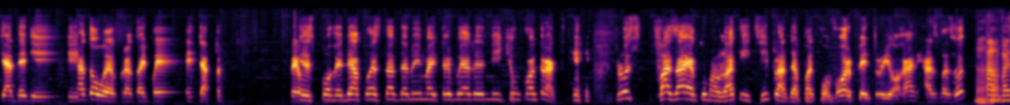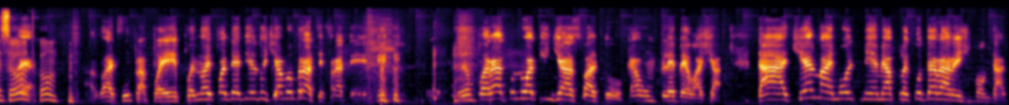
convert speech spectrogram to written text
te-a dedicat două vreo doi băieți îl spovedea pe ăsta de nu-i mai trebuia de niciun contract. Plus, faza aia cum au luat ei țipla de pe covor pentru Iohani, ați văzut? Am văzut, Aia. cum? Am luat țipla, păi, păi noi pe Dedi îl duceam în brațe, frate. Împăratul nu atingea asfaltul ca un plebeu așa. Dar cel mai mult mie mi-a plăcut de Rareș Bogdan.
